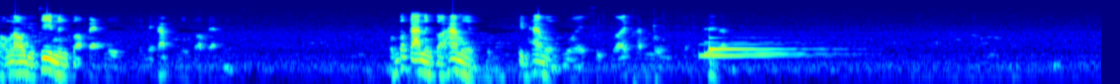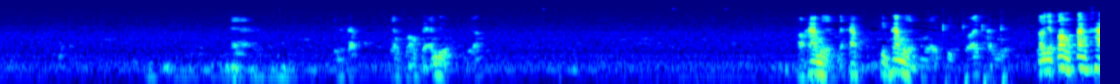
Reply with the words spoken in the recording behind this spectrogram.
ของเราอยู่ที่หนึ่งต่อแปดหมื่นเห็นไหมครับหนึ่งต่อแปดหมื่นผมต้องการหนึ่งต่อห้าหมื่นพิมพ์ห้าหมื่นหน่วยสิบร้อยพันหมื่นกด Enter ครับอ่านี่นะครับยังสองแสนอยู่เดี๋ยว เอห้าหมื่นนะครับพิมพ์ห้าหมื่นหน่วยสิบร้อยพันหมื่นเราจะต้องตั้งค่า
